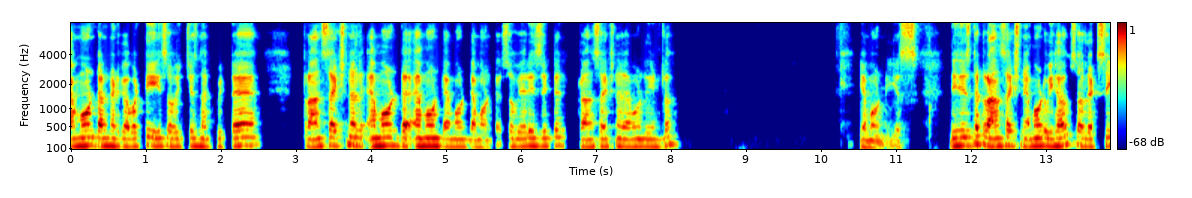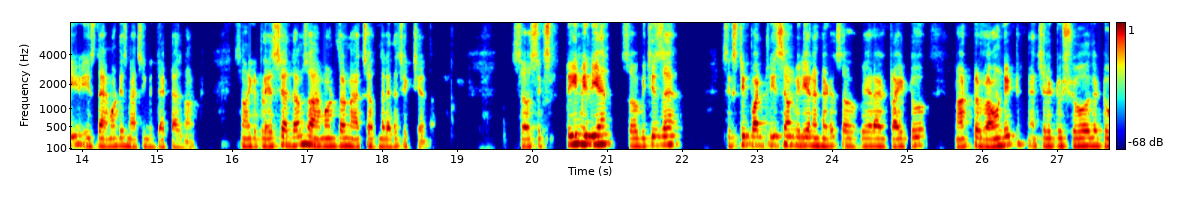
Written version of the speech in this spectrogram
amount అన్నాడు కాబట్టి so which is not with transactional amount amount amount amount so where is it transactional amount దీంట్లో? Amount yes this is the transaction amount we have so let see is the amount is matching with that as not so మనకి ప్లేస్ చేద్దాం. సో అమౌంట్తో మ్యాచ్ అవుతుందా లేదా చెక్ చేద్దాం. So sixty million so which is sixteen point three seven million అన్నాడు. So where I try to not to round it actually to show the two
